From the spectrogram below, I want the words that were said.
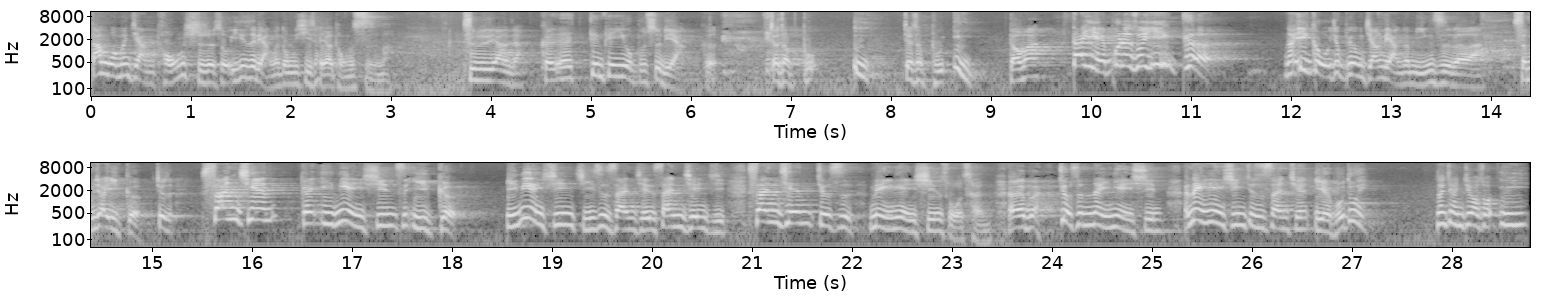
当我们讲同时的时候，一定是两个东西才叫同时嘛。是不是这样子？可是偏偏又不是两个，叫做不异，叫做不异，懂吗？但也不能说一个，那一个我就不用讲两个名字了啊。什么叫一个？就是三千跟一念心是一个，一念心即是三千，三千即三千就是内念心所成，呃，不就是内念心，内念心就是三千，也不对。那这样就要说一，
